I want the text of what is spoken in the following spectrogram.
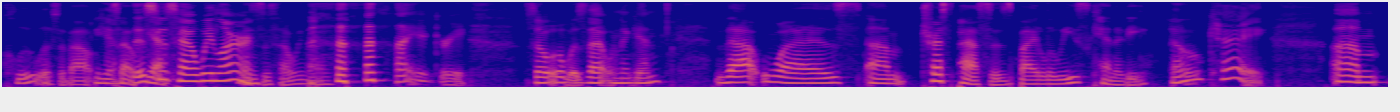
clueless about. Yeah, so, this yeah, is how we learn. this is how we learn. I agree. So, what was that one again? that was um, Trespasses by Louise Kennedy. Okay. Um,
